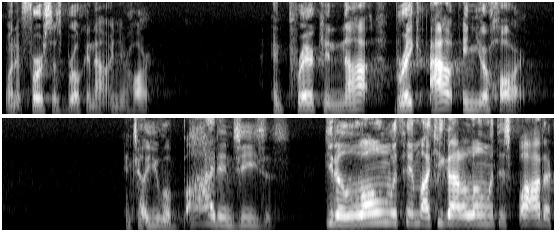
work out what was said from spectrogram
when it first has broken out in your heart. And prayer cannot break out in your heart until you abide in Jesus. Get alone with Him like He got alone with His Father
